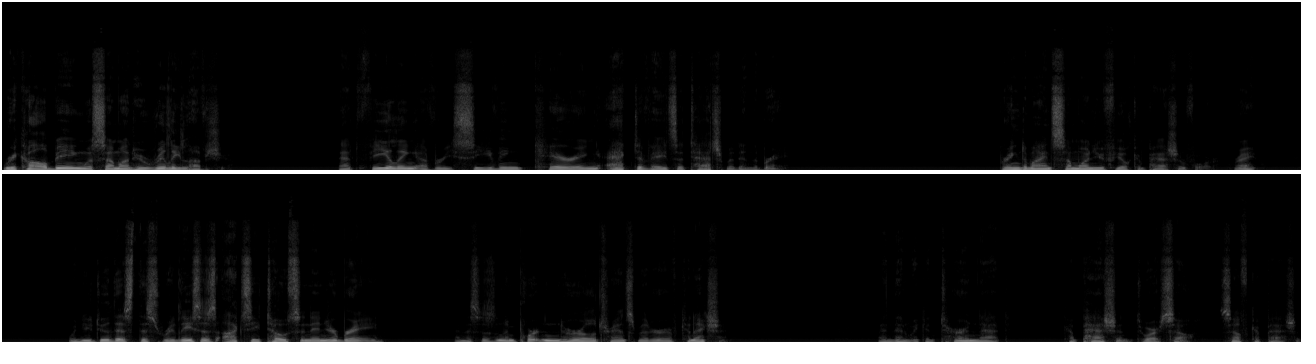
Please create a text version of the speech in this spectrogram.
Recall being with someone who really loves you. That feeling of receiving caring activates attachment in the brain. Bring to mind someone you feel compassion for, right? When you do this, this releases oxytocin in your brain, and this is an important neurotransmitter of connection. And then we can turn that compassion to ourself, self compassion.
